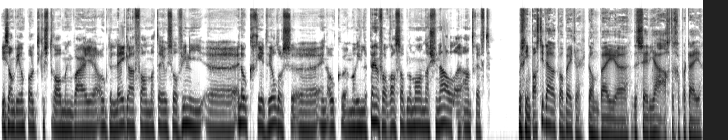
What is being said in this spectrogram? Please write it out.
is dan weer een politieke stroming waar je ook de Lega van Matteo Salvini uh, en ook Geert Wilders uh, en ook Marine Le Pen van Rassemblement Nationaal uh, aantreft. Misschien past hij daar ook wel beter dan bij de CDA-achtige partijen.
